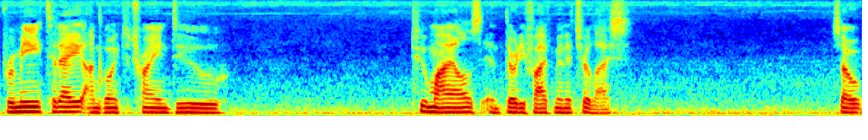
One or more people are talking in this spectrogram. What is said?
For me today, I'm going to try and do two miles in 35 minutes or less. So,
